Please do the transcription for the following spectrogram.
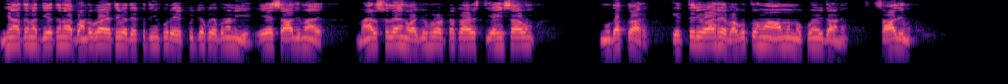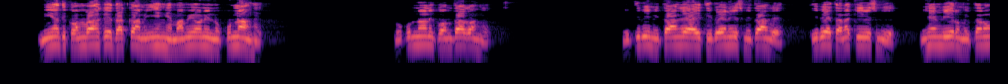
මිහාතන දියතන බඬුගා ඇතිව දෙක්දින් කුර එක්කුජකු එබුණනියේ ඒ සාලිමායේ මාර්සලයන් වජුහොට්ටකාස් තිය හිසාවුන් මුදක්කාරෙ කෙත්තෙරි වාරේ වගුතුහම ආමුන් නුකුම විදානේ සාලිමු. මීයති කොම්වාහකේ දක්වා මීහෙන් හේ මමියෝනි නුකුන්නාන් හේ නුකුන්නානි කොන්තාකන් හේ මිතිබි මිතාංගේ අයි තිබේනිස් මිතාංගේ තිබේ තනකීවිස් මියේ. මිහෙන් වීරු මිතනු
